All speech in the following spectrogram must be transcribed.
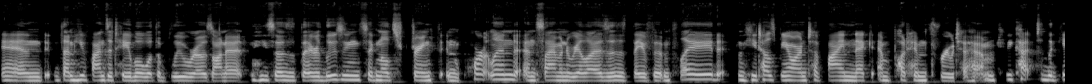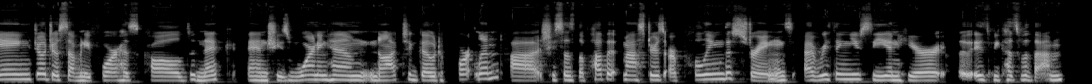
and then he finds a table with a blue rose on it. He says that they're losing signal strength in Portland, and Simon realizes they've been played. He tells Bjorn to find Nick and put him through to him. We cut to the gang. JoJo74 has called Nick, and she's warning him not to go to Portland. Uh, she says the puppet masters are pulling the strings. Everything you see and hear is because of them.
